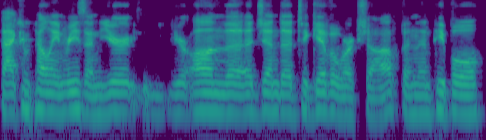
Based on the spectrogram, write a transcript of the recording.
that compelling reason. You're you're on the agenda to give a workshop and then people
